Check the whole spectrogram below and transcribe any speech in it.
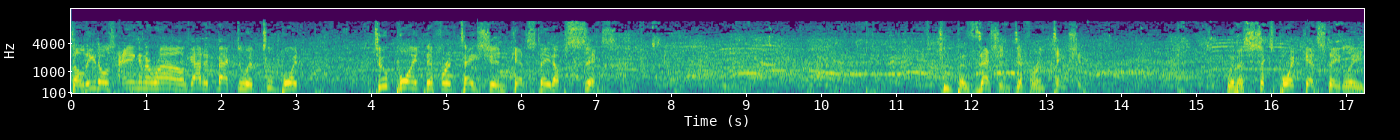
Toledo's hanging around. Got it back to a two point two point differentiation. Kent State up six. Two possession differentiation with a six point Kent State lead.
